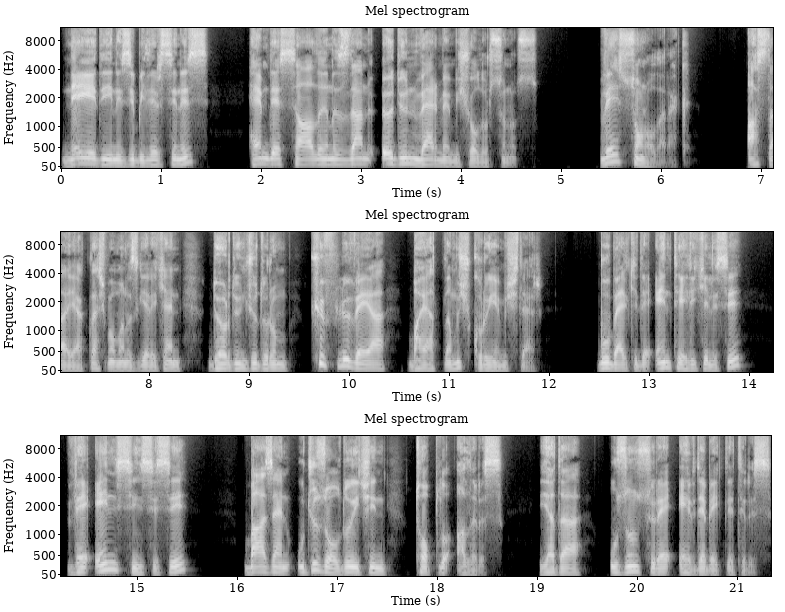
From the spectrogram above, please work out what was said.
ne yediğinizi bilirsiniz hem de sağlığınızdan ödün vermemiş olursunuz. Ve son olarak, asla yaklaşmamanız gereken dördüncü durum küflü veya bayatlamış kuru yemişler. Bu belki de en tehlikelisi ve en sinsisi, bazen ucuz olduğu için toplu alırız ya da uzun süre evde bekletiriz.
